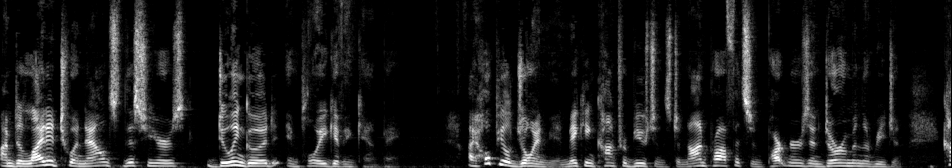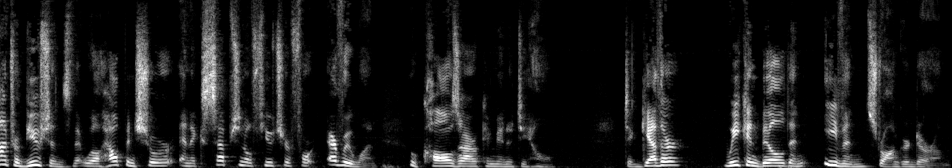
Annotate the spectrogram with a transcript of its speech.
I'm delighted to announce this year's Doing Good Employee Giving Campaign. I hope you'll join me in making contributions to nonprofits and partners in Durham and the region, contributions that will help ensure an exceptional future for everyone who calls our community home. Together, we can build an even stronger Durham.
